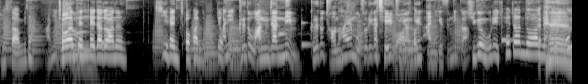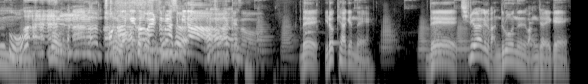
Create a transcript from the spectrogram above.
그렇사옵니다. 아니 저한테 음. 패자 저하는 시헨 저하님밖에 없어 아니 그래도 왕자님 그래도 전하의 목소리가 제일 중요한 게 선- 아니겠습니까? 지금 우리 아, 아, 아, 뭐 전하께서 말씀을 하십니다. 아, 아, 전하께서 네 이렇게 하겠네. 내 치료약을 만들어 오는 왕자에게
